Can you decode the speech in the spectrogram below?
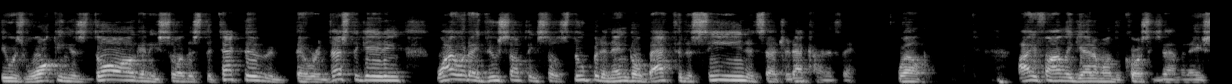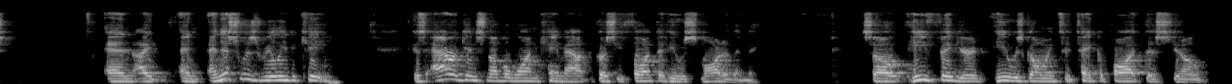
he was walking his dog and he saw this detective and they were investigating. Why would I do something so stupid and then go back to the scene, etc., that kind of thing. Well, I finally get him on the cross examination. And I and and this was really the key his arrogance, number one, came out because he thought that he was smarter than me. So he figured he was going to take apart this, you know,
